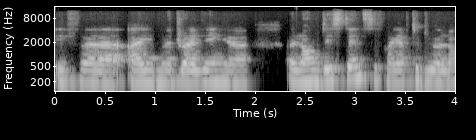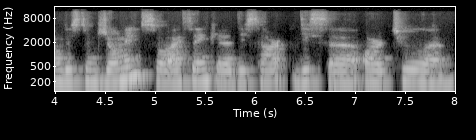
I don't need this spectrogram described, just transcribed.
if I'm driving a long distance if I have to do a long distance journey. So I think uh, these are these uh, are two um,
